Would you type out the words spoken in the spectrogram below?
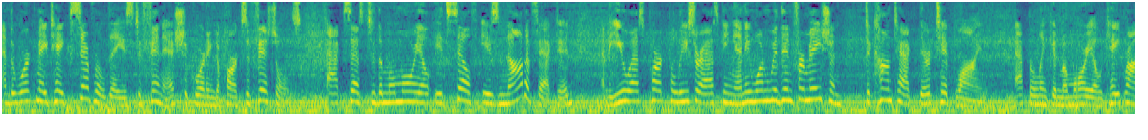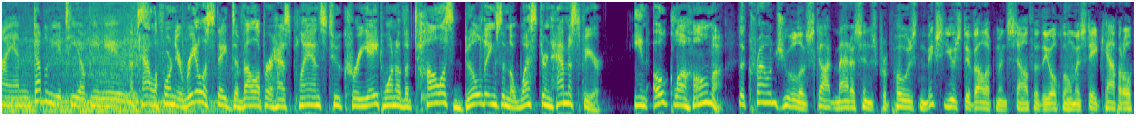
and the work may take several days to finish, according to parks officials. Access to the memorial itself is not affected, and the U.S. Park Police are asking anyone with information to contact their tip line. At the Lincoln Memorial, Kate Ryan, WTOP News. A California real estate developer has plans to create one of the tallest buildings in the Western Hemisphere in Oklahoma. The crown jewel of Scott Madison's proposed mixed-use development south of the Oklahoma state capitol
